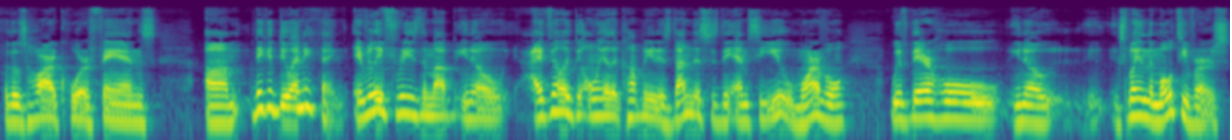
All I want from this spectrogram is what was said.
for those hardcore fans. Um, they could do anything. It really frees them up. You know, I feel like the only other company that's done this is the MCU, Marvel, with their whole, you know, explaining the multiverse.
